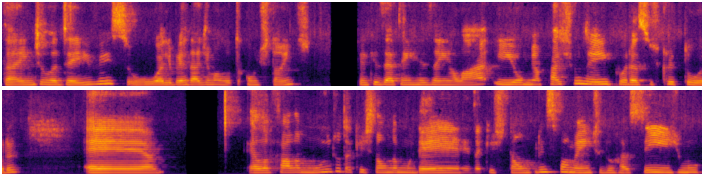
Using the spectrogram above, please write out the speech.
da Angela Davis, o A Liberdade é uma Luta Constante. Quem quiser tem resenha lá. E eu me apaixonei por essa escritora. É, ela fala muito da questão da mulher, da questão principalmente do racismo,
